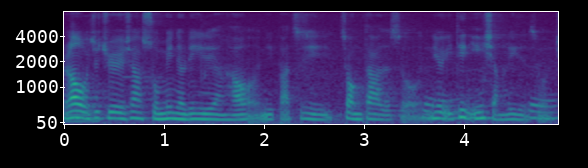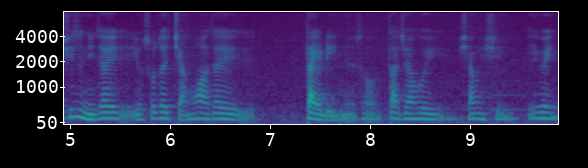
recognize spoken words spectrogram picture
然后我就觉得像宿命的力量，好，你把自己壮大的时候，你有一定影响力的时候，其实你在有时候在讲话在带领的时候，大家会相信，因为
